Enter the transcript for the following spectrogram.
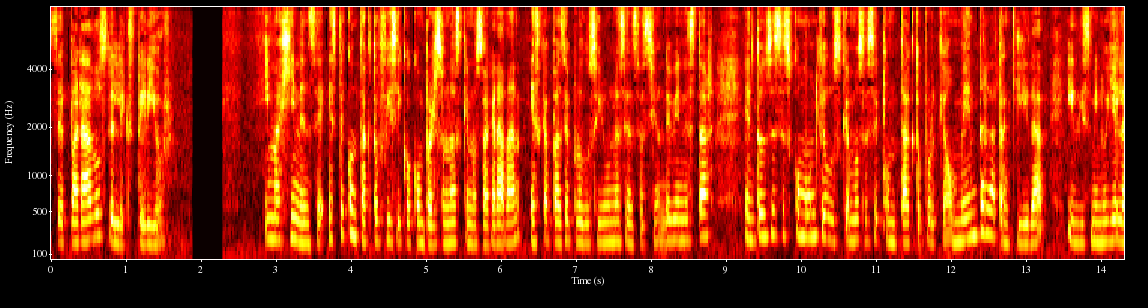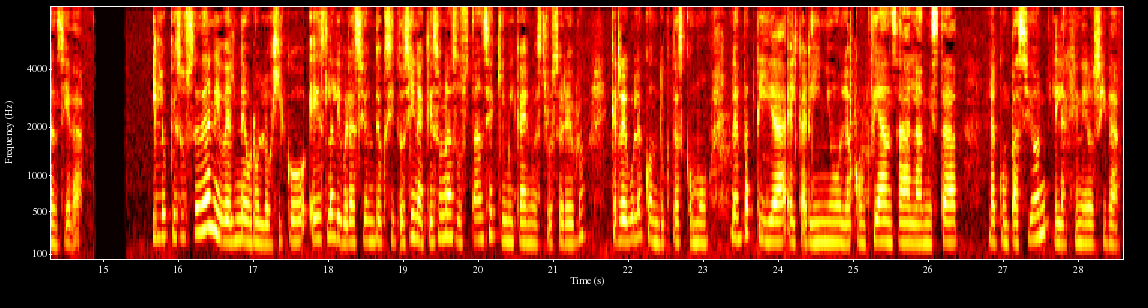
separados del exterior. Imagínense, este contacto físico con personas que nos agradan es capaz de producir una sensación de bienestar, entonces es común que busquemos ese contacto porque aumenta la tranquilidad y disminuye la ansiedad. Y lo que sucede a nivel neurológico es la liberación de oxitocina, que es una sustancia química en nuestro cerebro que regula conductas como la empatía, el cariño, la confianza, la amistad, la compasión y la generosidad.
